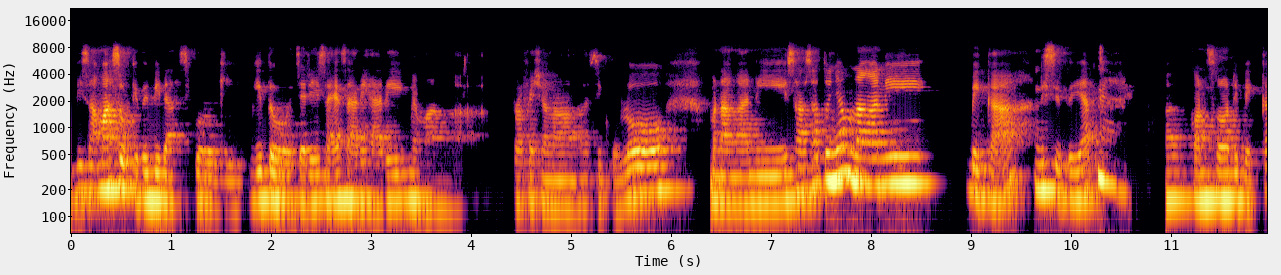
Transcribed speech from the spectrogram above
bisa masuk gitu bidang psikologi gitu. Jadi saya sehari-hari memang uh, profesional psikolog menangani salah satunya menangani BK di situ ya. Uh, konselor di BK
